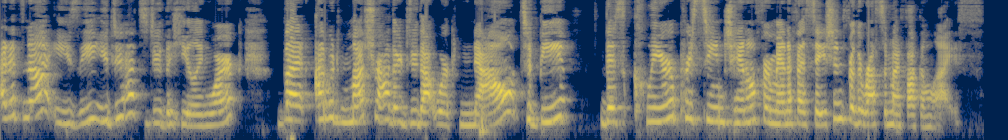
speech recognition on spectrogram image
and it's not easy. You do have to do the healing work, but I would much rather do that work now to be this clear, pristine channel for manifestation for the rest of my fucking life.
